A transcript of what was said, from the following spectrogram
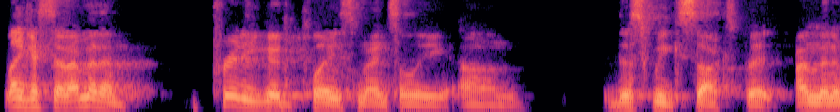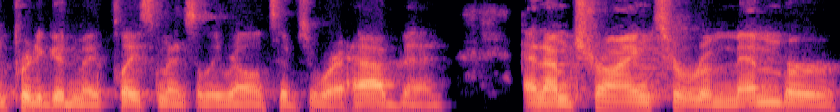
like I said, I'm in a pretty good place mentally. Um, this week sucks, but I'm in a pretty good place mentally relative to where I have been, and I'm trying to remember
